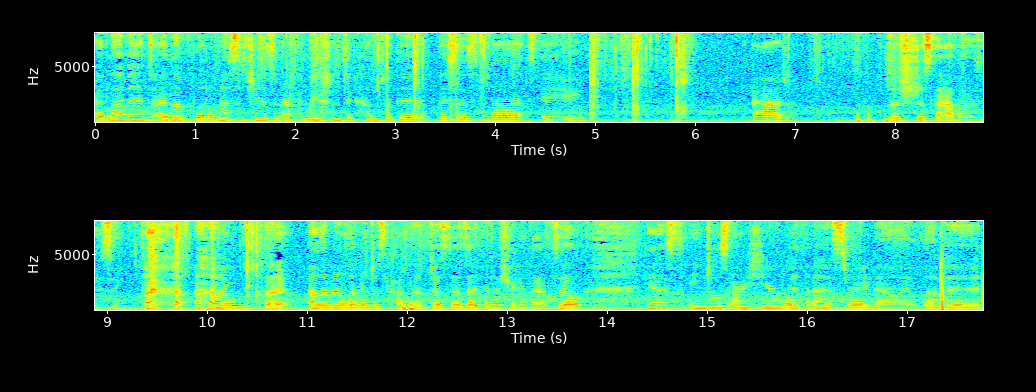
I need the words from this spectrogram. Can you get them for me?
I love it. I love the little messages and affirmations that comes with it. This is not a ad. This is just the app I was using. um, but 1111 just popped up just as I finished reading that. So, yes, angels are here with us right now. I love it.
